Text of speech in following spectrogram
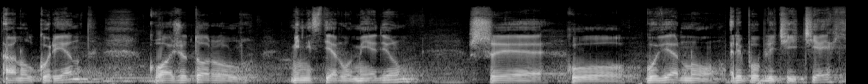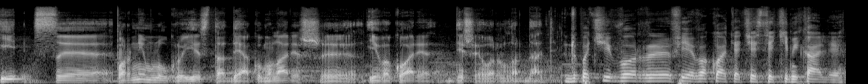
anul curent cu ajutorul Ministerul Mediului și cu Guvernul Republicii Cehii să pornim lucrul ăsta de acumulare și evacuare deșeurilor date. După ce vor fi evacuate aceste chimicale,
